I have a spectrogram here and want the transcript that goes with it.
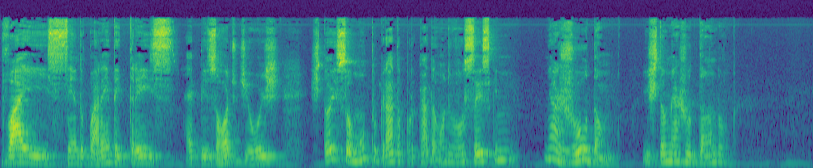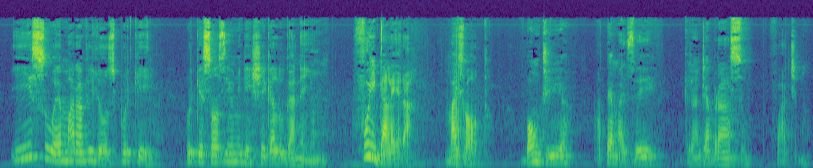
vai sendo 43 episódio de hoje. Estou e sou muito grata por cada um de vocês que me ajudam, estão me ajudando. E isso é maravilhoso. Por quê? Porque sozinho ninguém chega a lugar nenhum. Fui, galera. Mas volto. Bom dia. Até mais ver. Grande abraço. Fátima.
